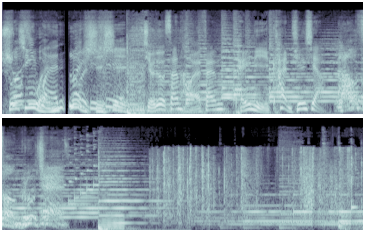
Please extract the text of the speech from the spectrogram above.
说新闻，论时事，九六三好 FM 陪你看天下。老总入场。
